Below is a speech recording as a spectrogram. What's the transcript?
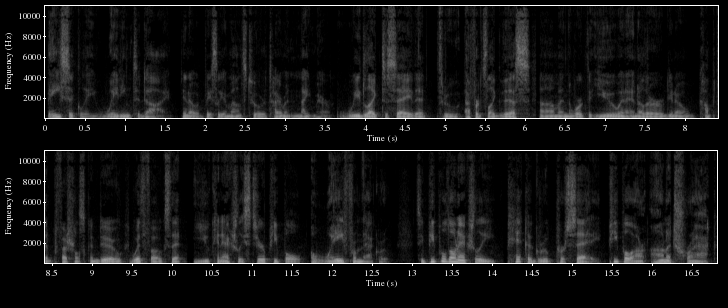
basically waiting to die. You know, it basically amounts to a retirement nightmare. We'd like to say that through efforts like this um, and the work that you and, and other, you know, competent professionals can do with folks, that you can actually steer people away from that group. See, people don't actually pick a group per se. People are on a track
